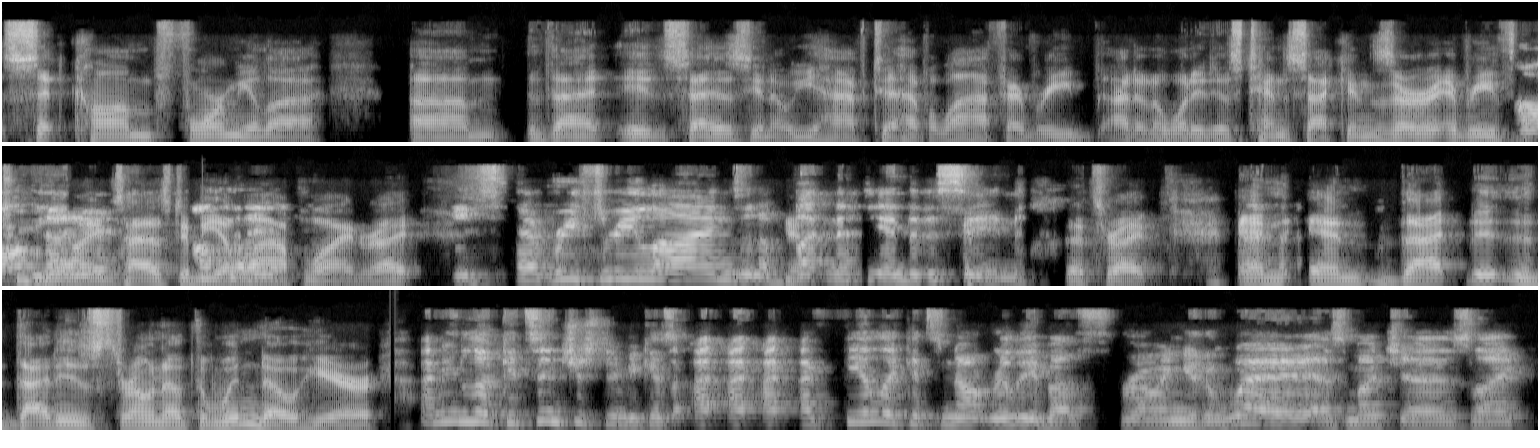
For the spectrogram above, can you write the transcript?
sitcom formula um that it says you know you have to have a laugh every i don't know what it is 10 seconds or every Oh, two lines has to be I'll a laugh line right it's every three lines and a Yeah. button at the end of the scene That's right. And and that that is thrown out the window here. I mean, look, it's interesting because I, I I feel like it's not really about throwing it away as much as like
